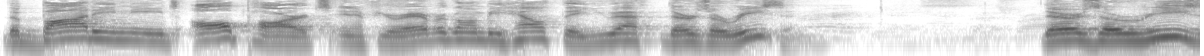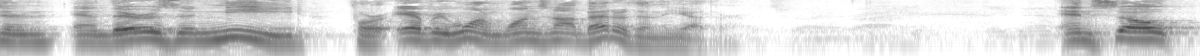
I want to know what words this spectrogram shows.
The body needs all parts, and if you're ever going to be healthy, you have there's a reason. There's a reason and there's a need for every one. One's not better than the other. And so,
